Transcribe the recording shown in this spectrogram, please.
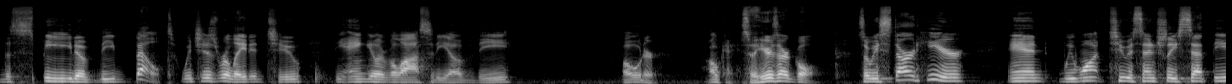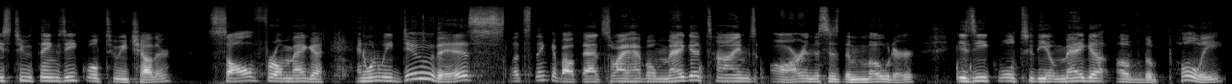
the speed of the belt, which is related to the angular velocity of the motor. Okay, so here's our goal. So we start here, and we want to essentially set these two things equal to each other, solve for omega. And when we do this, let's think about that. So I have omega times r, and this is the motor, is equal to the omega of the pulley,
